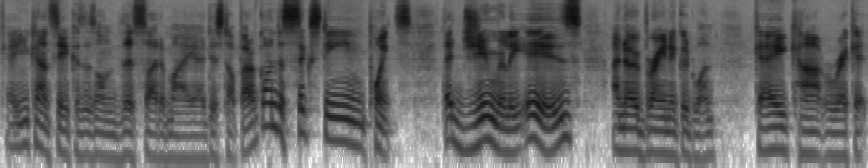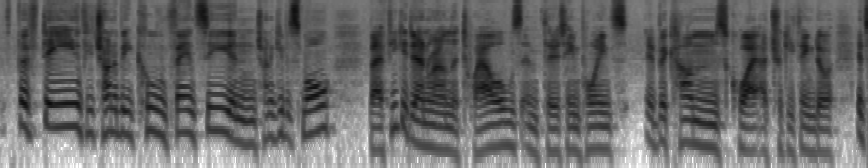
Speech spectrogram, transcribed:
Okay, you can't see it because it's on this side of my uh, desktop, but I've gone to 16 points. That generally is a no-brainer good one. Okay, can't wreck it. 15 if you're trying to be cool and fancy and trying to keep it small. But if you get down around the 12s and 13 points, it becomes quite a tricky thing to, it's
